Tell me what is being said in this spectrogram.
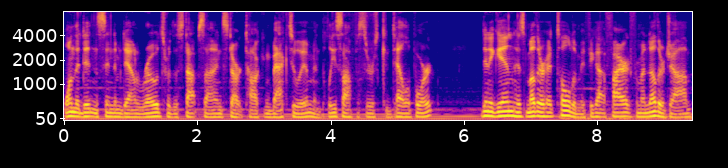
one that didn't send him down roads where the stop signs start talking back to him and police officers can teleport. Then again, his mother had told him if he got fired from another job,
